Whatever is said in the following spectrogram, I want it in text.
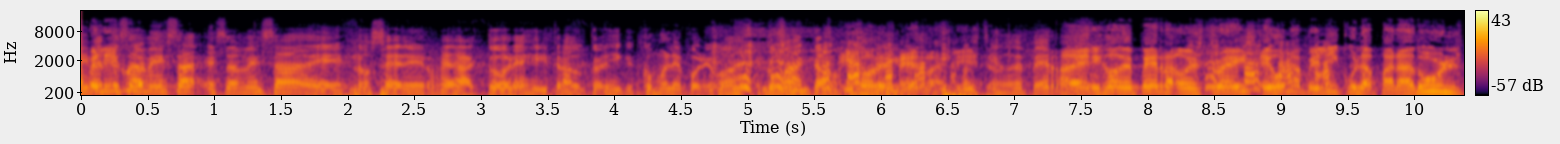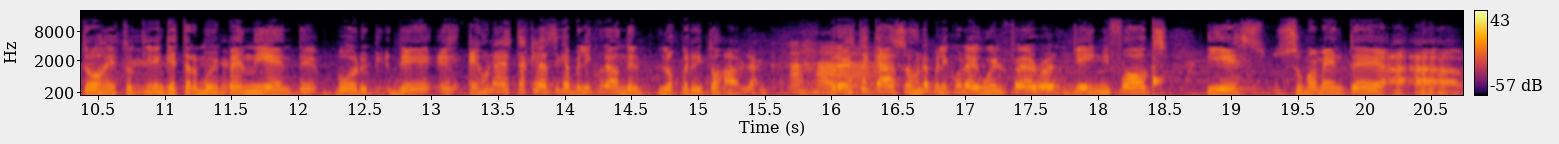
imagínate película? Esa mesa, esa mesa de, no sé, de redactores y traductores y que cómo le ponemos, cómo adaptamos Hijo de perra, listo. Hijo de perra. A ver, Hijo de Perra o Strays es una película para adultos. Esto tienen que estar muy pendientes porque de- eh, es una de estas clásicas películas donde el- los perritos hablan. Ajá. Pero en este caso es una película de Will Ferrell, Jamie Foxx y es sumamente, a- a-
